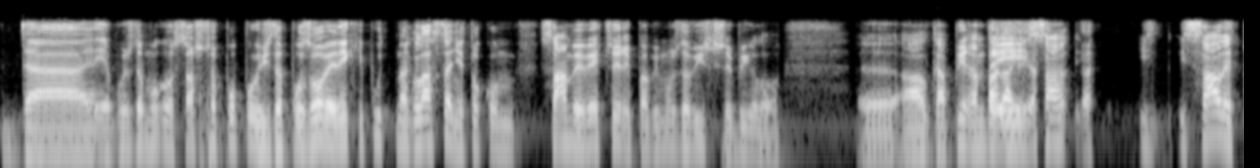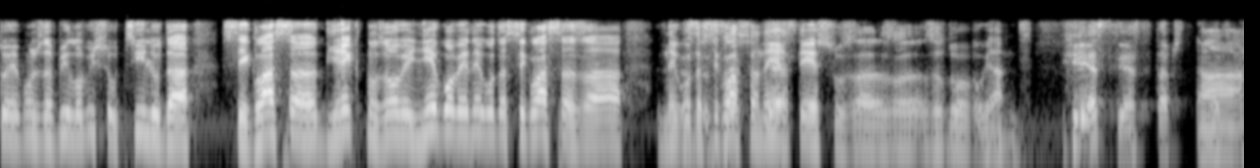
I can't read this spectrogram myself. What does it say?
da je možda mogao Saša Popović da pozove neki put na glasanje tokom same večeri, pa bi možda više bilo. E, ali kapiram da, pa, da je i, sa, da. i, i sale to je možda bilo više u cilju da se glasa direktno za ove njegove nego da se glasa za nego da se glasa na RTS-u za, za, za Duo Grand. Jeste, jeste, tačno. A,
